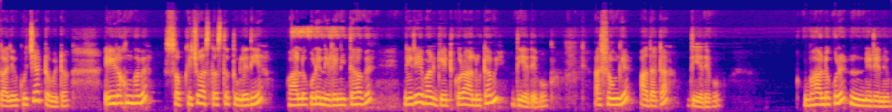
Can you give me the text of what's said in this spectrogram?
গাজর কুচি আর টমেটো। এই রকমভাবে সব কিছু আস্তে আস্তে তুলে দিয়ে ভালো করে নেড়ে নিতে হবে। নেড়ে এবার গেট করা আলুটা আমি দিয়ে দেব আর সঙ্গে আদাটা দিয়ে দেব। ভালো করে নেড়ে নেব।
